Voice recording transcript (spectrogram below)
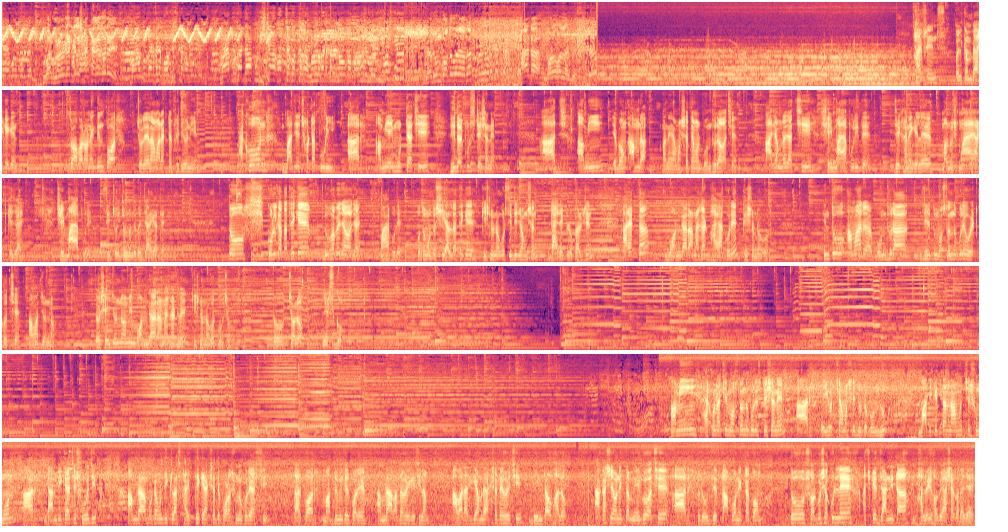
টাকা করে পড়বে হুলোর ঘাট গেলে ষাট টাকা করে? মায়াপুর ঘাট গেলে পঞ্চাশ টাকা পড়বে। মায়াপুর ঘাট যাওয়া পঁচিশ টাকা খরচা করতে হবে হুলুর ঘাট গেলে নৌকা পাওয়া মন্দির রুম কত করে দাদা? হ্যাঁটা বড় ঘর লাগবে। Hi friends welcome back again তো আবার অনেক দিন পর চলে এলাম আর একটা ভিডিও নিয়ে। এখন বাজে ছটা কুড়ি আর আমি এই মুহূর্তে আছি হৃদয়পুর স্টেশনে। আজ আমি এবং আমরা মানে আমার সাথে আমার বন্ধুরাও আছে, আজ আমরা যাচ্ছি সেই মায়াপুরীতে, যেখানে গেলে মানুষ মায়ায় আটকে যায়, সেই মায়াপুরে, শ্রী চৈতন্যদেবের জায়গাতে। তো কলকাতা থেকে দুভাবে যাওয়া যায় মায়াপুরে। প্রথমত শিয়ালদা থেকে Krishnanagar city junction, direct local train, আর একটা বনগা রানাঘাট ভায়া করে কৃষ্ণনগর। কিন্তু আমার বন্ধুরা যেহেতু মস্তন্দপুরে ওয়েট করছে আমার জন্য তো সেই জন্য আমি বনগা রানাঘাট হয়ে কৃষ্ণনগর পৌঁছবো। তো চলো লেটস গো আমি এখন আছি মস্তন্দপুর স্টেশনে, আর এই হচ্ছে আমার সেই দুটো বন্ধু। বাদিকেরটার নাম হচ্ছে সুমন, আর ডান দিকে আছে শুভজিৎ আমরা মোটামুটি ক্লাস ফাইভ থেকে একসাথে পড়াশুনো করে আসছি। তারপর মাধ্যমিকের পরে আমরা আলাদা হয়ে গেছিলাম। আবার আজকে আমরা একসাথে হয়েছি। দিনটাও ভালো। আকাশে অনেকটা মেঘও আছে, আর রৌদ্রের তাপও অনেকটা কম। তো সর্বসাকুল্যে আজকের জার্নিটা ভালোই হবে আশা করা যায়।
